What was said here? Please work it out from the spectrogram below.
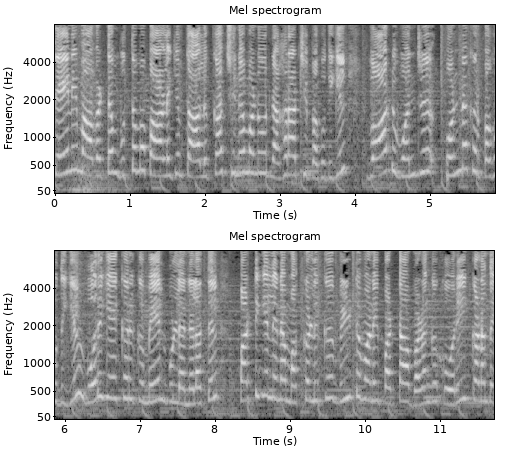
தேனி மாவட்டம் உத்தமபாளையம் தாலுகா சின்னமனூர் நகராட்சி பகுதியில் வார்டு ஒன்று பொன்னகர் பகுதியில் ஒரு ஏக்கருக்கு மேல் உள்ள நிலத்தில் பட்டியலின மக்களுக்கு வீட்டுமனை பட்டா வழங்க கோரி கடந்த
